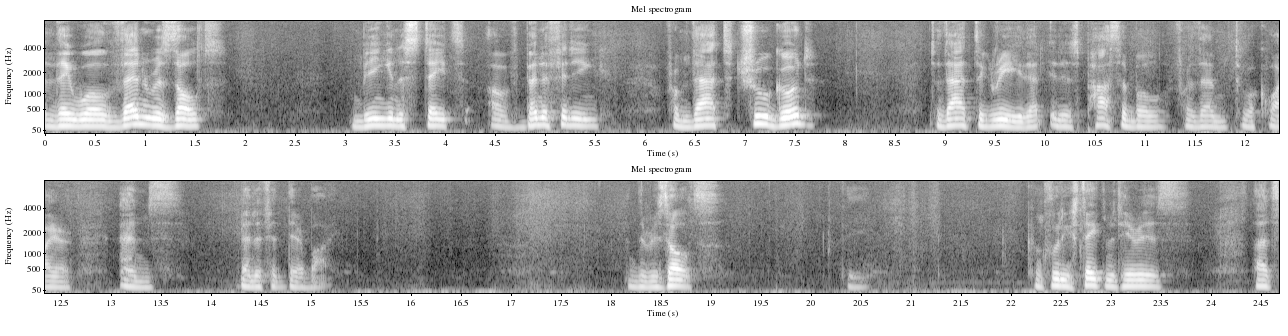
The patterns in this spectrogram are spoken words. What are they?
And they will then result in being in a state of benefiting from that true good to that degree that it is possible for them to acquire and benefit thereby. And the results, the concluding statement here is that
